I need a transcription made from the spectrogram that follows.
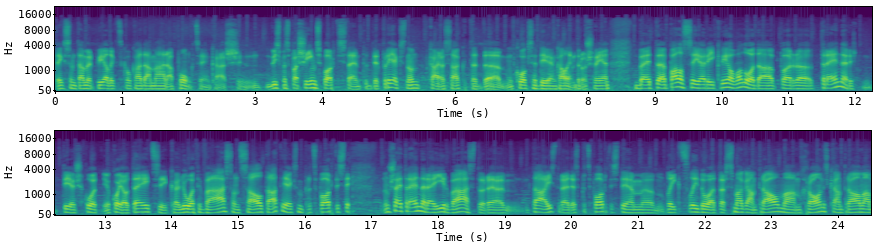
teiksim, tam ir pielikts kaut kādā mērā punkts. Vienkārši. Vismaz par šīm sportistēm ir prieks. Nu, kā jau saku, tad um, koks ar diviem galiem droši vien. Bet uh, palasīju arī krievu valodā par uh, treneri, tieši ko, ko jau teici, ka ļoti vēsa un salta attieksme pret sportisti. Un šai trenerei ir vēsture tā izturēties pret sportistiem, likt slidot ar smagām traumām, hroniskām traumām,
